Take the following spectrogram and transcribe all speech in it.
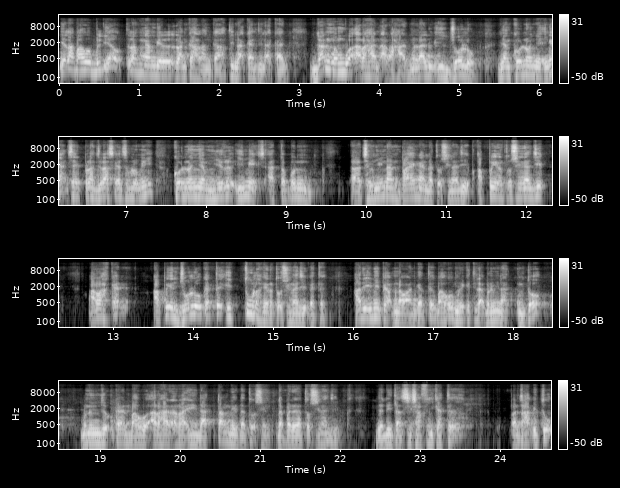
ialah bahawa beliau telah mengambil langkah-langkah, tindakan-tindakan dan membuat arahan-arahan melalui jolo yang kononnya, ingat saya pernah jelaskan sebelum ini, kononnya mirror image ataupun uh, cerminan bayangan Datuk Seri Najib. Apa yang Datuk Seri Najib arahkan, apa yang jolo kata, itulah yang Datuk Seri Najib kata. Hari ini pihak pendakwaan kata bahawa mereka tidak berminat untuk menunjukkan bahawa arahan-arahan ini datang dari Datuk Seri, daripada Datuk Seri Najib. Jadi Tan Sri kata, pada tahap itu,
